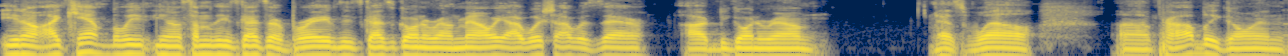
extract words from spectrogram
you know, I can't believe, you know, some of these guys are brave. These guys are going around Maui. I wish I was there. I'd be going around as well. Uh, probably going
